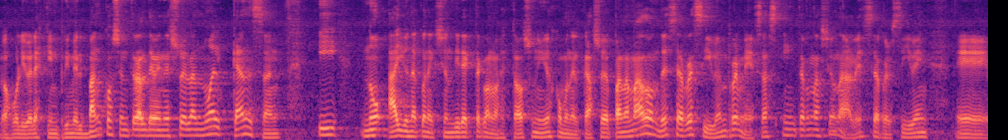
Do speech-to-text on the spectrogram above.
Los bolívares que imprime el Banco Central de Venezuela no alcanzan y no hay una conexión directa con los Estados Unidos como en el caso de Panamá, donde se reciben remesas internacionales, se reciben, eh,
